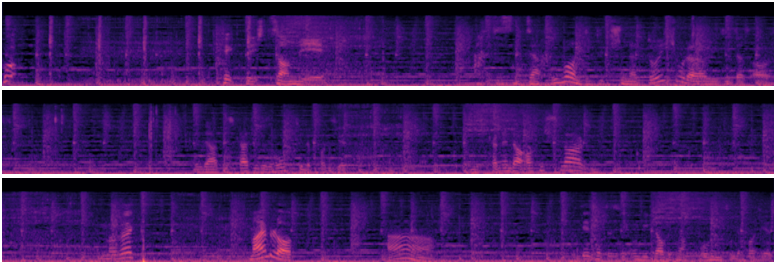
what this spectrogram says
huah. Fick dich, Zombie. Ach, die sind da rüber und die geht schon da durch, oder wie sieht das aus? Der hat sich gerade wieder so hoch teleportiert. Und ich kann den da auch nicht schlagen. Immer weg. Mein Block. Ah. Jetzt hat er sich irgendwie, glaube ich, nach oben teleportiert.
